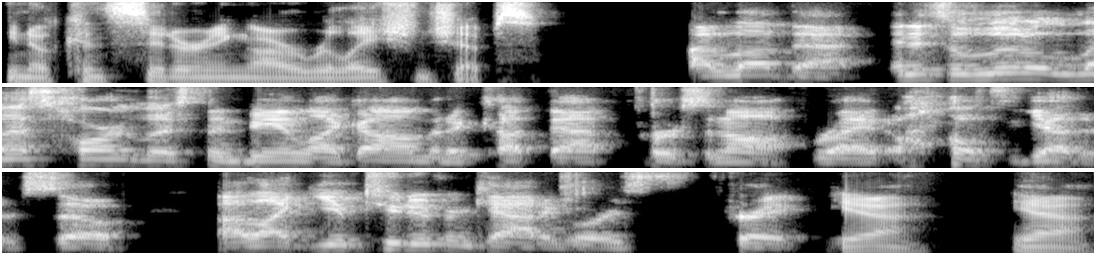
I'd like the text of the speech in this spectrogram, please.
you know considering our relationships I love that. And it's a little less heartless than being like, oh, I'm going to cut that person off, right? Altogether. So I like you have two different categories. Great. Yeah. Yeah.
